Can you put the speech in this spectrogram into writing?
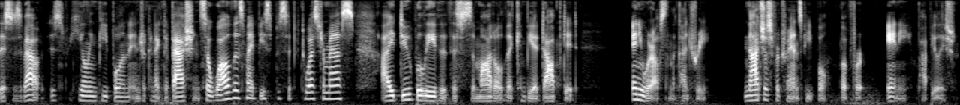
this is about is healing people in an interconnected fashion. So while this might be specific to Western Mass, I do believe that this is a model that can be adopted anywhere else in the country not just for trans people, but for any population.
